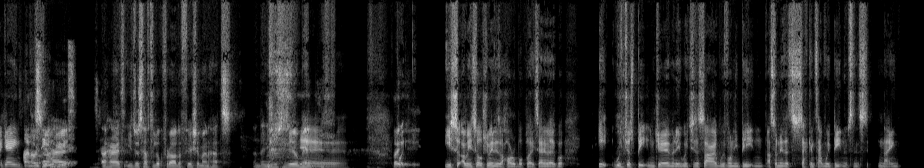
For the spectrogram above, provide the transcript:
Again, And I It's do not, hard. it's not hard. You just have to look for all the fisherman hats, and then you just zoom yeah, in. yeah, yeah. But But you, I mean, social media is a horrible place anyway. But it, we've just beaten Germany, which is a side we've only beaten. That's only the second time we've beaten them since nine,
